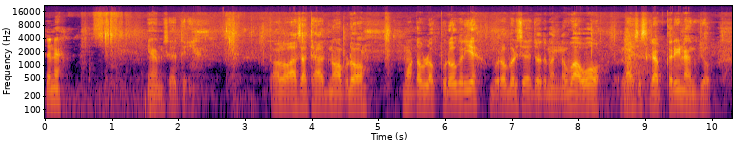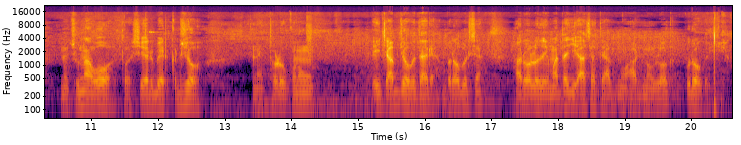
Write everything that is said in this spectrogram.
છે ને? એમ છે હતી તો હાલો આ સાથે આજનો આપણો મોટો બ્લોગ પૂરો કરીએ. બરોબર છે? જો તમે નવા હો તો લાઈક સબસ્ક્રાઈબ કરી નાખજો. અને જૂના હો તો શેર બેર કરજો. અને થોડું ઘણું રીચ આપજો વધારે. બરોબર છે? હારો ઓલો જય માતાજી. આ સાથે આજનો આજનો વ્લોગ પૂરો કરીએ.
